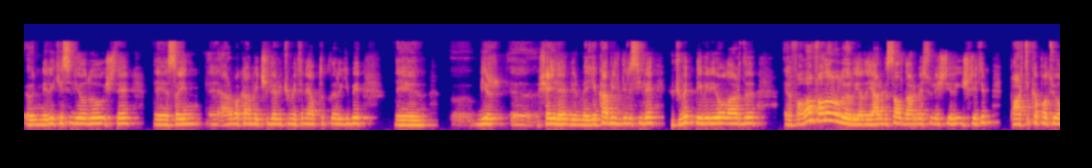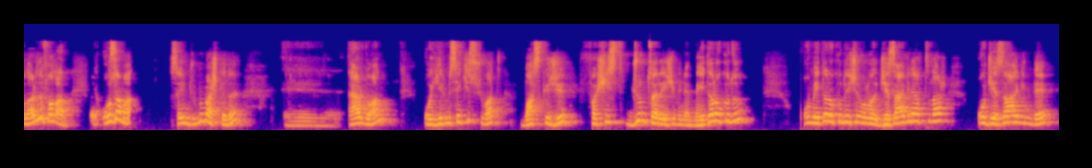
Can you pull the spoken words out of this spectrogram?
önleri kesiliyordu. İşte e, Sayın Erbakan ve Çiller hükümetine yaptıkları gibi e, bir e, şeyle, bir MGK bildirisiyle hükümet deviriyorlardı e, falan falan oluyordu ya da yargısal darbe süreçleri işletip parti kapatıyorlardı falan. E, o zaman Sayın Cumhurbaşkanı e, Erdoğan o 28 Şubat baskıcı faşist junta rejimine meydan okudu. O meydan okuduğu için onu cezaevine attılar. O cezaevinde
